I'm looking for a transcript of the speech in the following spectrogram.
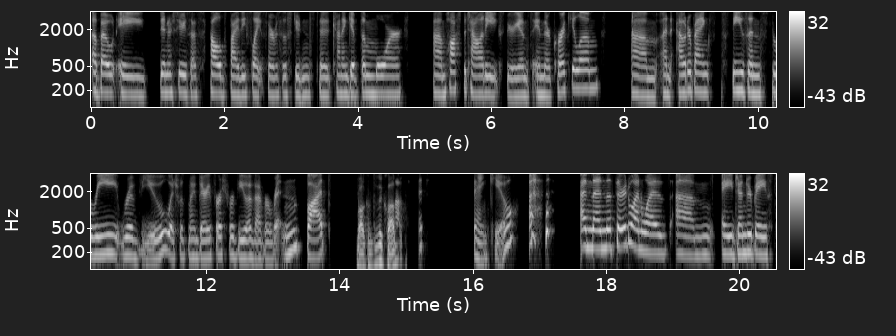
about a dinner series that's held by the flight services students to kind of give them more um, hospitality experience in their curriculum. Um, an Outer Banks season three review, which was my very first review I've ever written, but Welcome to the club. thank you. and then the third one was um, a gender based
